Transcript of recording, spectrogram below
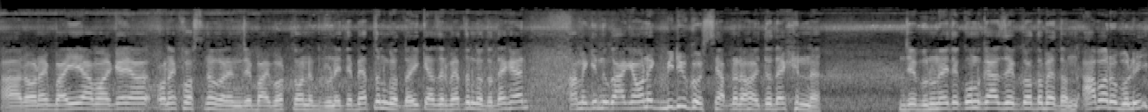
আর অনেক ভাই আমাকে অনেক প্রশ্ন করেন যে, ভাই, বর্তমানে ব্রুনাইতে বেতন কত? এই কাজের বেতন কত? দেখেন, আমি কিন্তু আগে অনেক ভিডিও করছি, আপনারা হয়তো দেখেন না। যে ব্রুনাইতে কোন কাজে কত বেতন? আবারও বলি,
